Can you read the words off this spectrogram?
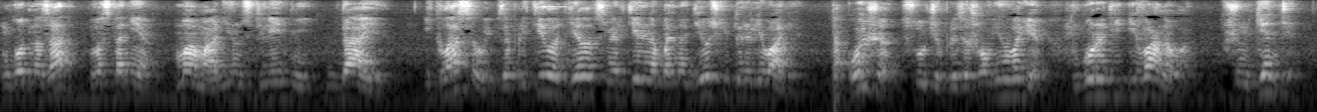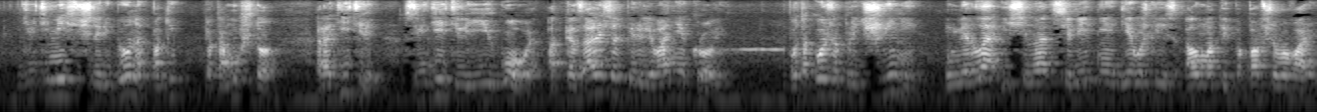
год назад в Астане мама 11-летней Даи и классовой запретила делать смертельно больной девочке переливание. Такой же случай произошел в январе в городе Иваново, в Шимкенте. Девятимесячный ребенок погиб потому, что родители, свидетели Иеговы, отказались от переливания крови. По такой же причине умерла и 17-летняя девушка из Алматы, попавшая в аварию.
